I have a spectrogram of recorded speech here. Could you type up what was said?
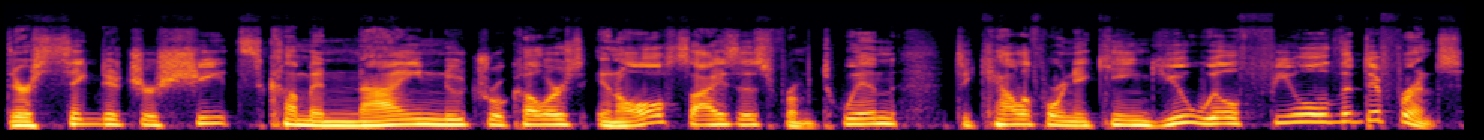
Their signature sheets come in nine neutral colors in all sizes from twin to California King you will feel the difference.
